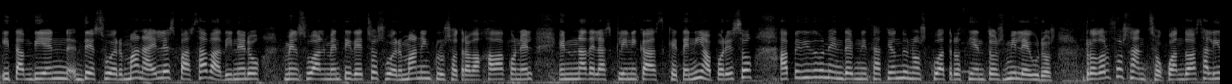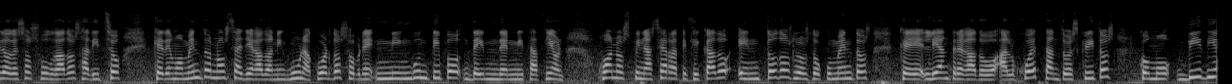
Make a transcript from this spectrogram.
y también de su hermana. Él les pasaba dinero mensualmente y, de hecho, su hermana incluso trabajaba con él en una de las clínicas que tenía. Por eso ha pedido una indemnización de unos 400.000 euros. Rodolfo Sancho, cuando ha salido de esos juzgados, ha dicho que de momento no se ha llegado a ningún acuerdo sobre ningún tipo de indemnización. Juan Ospina se ha ratificado en todos los documentos que le ha entregado al juez, tanto escritos como vídeos.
